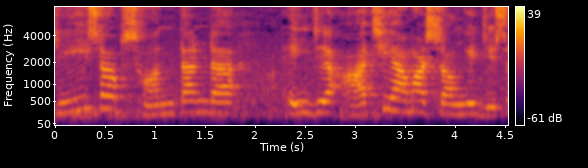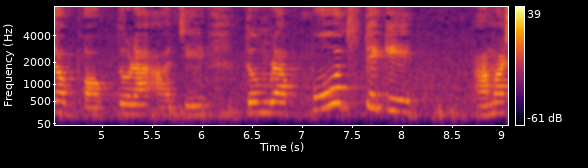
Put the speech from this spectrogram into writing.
যেসব সন্তানরা এই যে আছে আমার সঙ্গে, যেসব ভক্তরা আছে, তোমরা প্রত্যেকে আমার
